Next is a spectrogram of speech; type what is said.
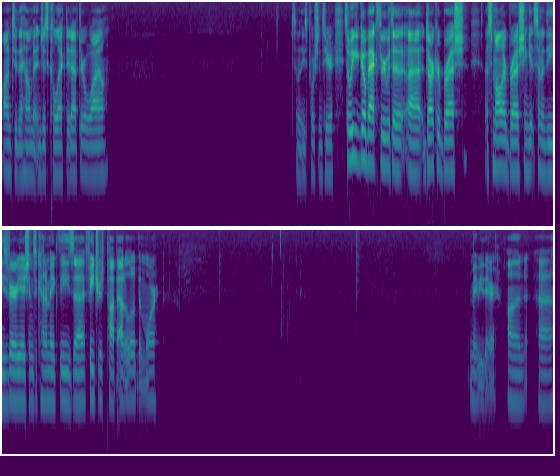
onto the helmet and just collected after a while. Some of these portions here. So we could go back through with a uh, darker brush, a smaller brush, and get some of these variations to kind of make these uh, features pop out a little bit more. Maybe there on uh,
